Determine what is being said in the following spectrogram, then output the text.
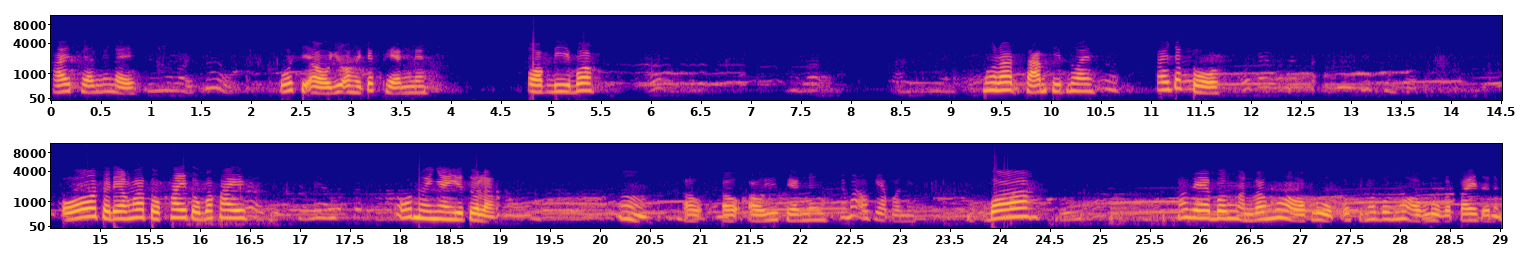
ขายแพงจังไดยังอร่อยเจ้าโอ้สิเอาอยู่เอาให้จักแพงเนี่ยออกดีบ่มื้อละสามสิบหน่วยไข่จักโต โอ้แสดงว่าตัวไข่ตัวบ่ไข่โอ้หน่วยใหญ่อยู่ตัวล่ะอืมเอาเอาเอาอยู่แพงหนึงจะมาเอาแก็บบ่นี่บ่มาแวะเบิ่งอันว่างัวออกลูกโอ้สิมาเบิ่งงัวออกลูกแล้วไปแต่นั้น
